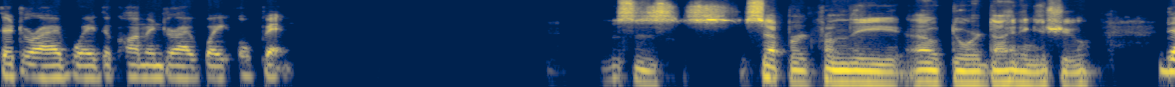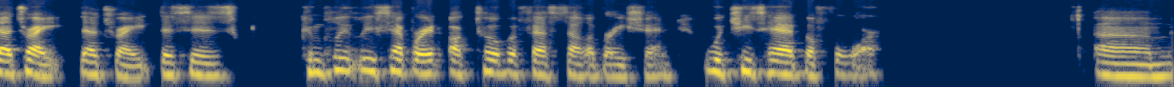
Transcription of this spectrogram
the driveway, the common driveway open. This is separate from the outdoor dining issue. That's right. That's right. This is completely separate Oktoberfest celebration, which he's had before. Um,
